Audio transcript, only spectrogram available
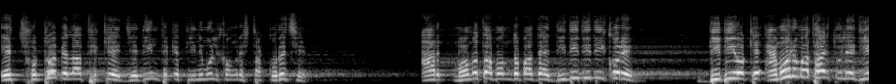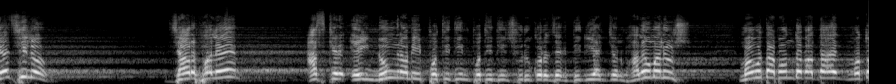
এ ছোটবেলা থেকে, যেদিন থেকে তৃণমূল কংগ্রেসটা করেছে আর মমতা বন্দ্যোপাধ্যায় দিদি দিদি করে দিদি ওকে এমন মাথায় তুলে দিয়েছিল, যার ফলে আজকের এই নোংরামি প্রতিদিন প্রতিদিন শুরু করে যে দিদি একজন ভালো মানুষ। মমতা বন্দ্যোপাধ্যায়ের মতো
